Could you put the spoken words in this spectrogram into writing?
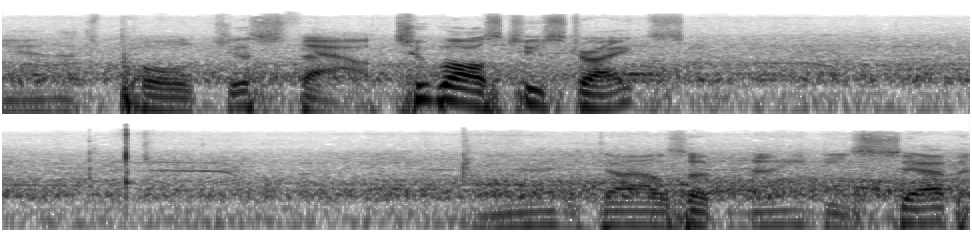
And that's pulled just foul. Two balls, two strikes. And he dials up 97.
